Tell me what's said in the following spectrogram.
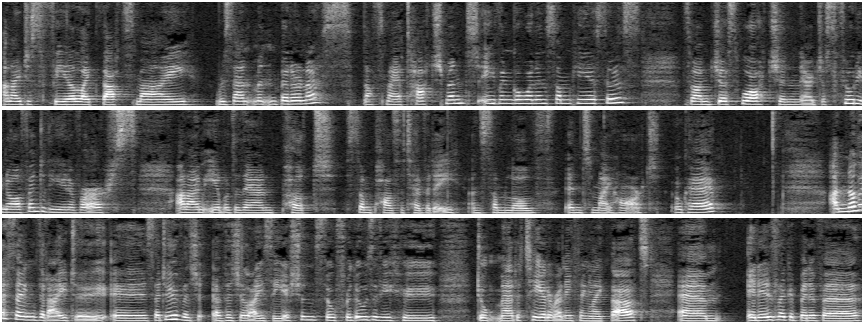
And I just feel like that's my resentment and bitterness. That's my attachment even going in some cases. So I'm just watching they're just floating off into the universe and I'm able to then put some positivity and some love into my heart okay Another thing that I do is I do a, vis- a, visualization. So for those of you who don't meditate or anything like that, um, it is like a bit of a,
